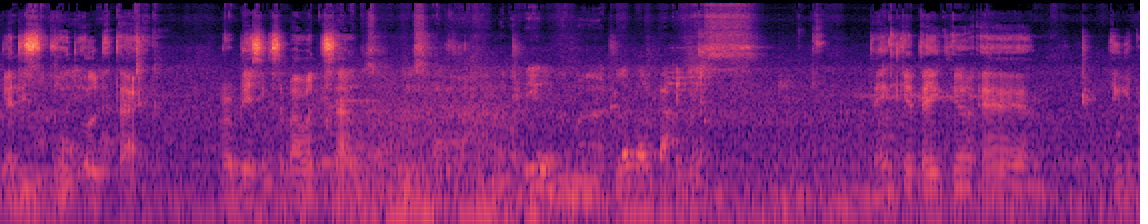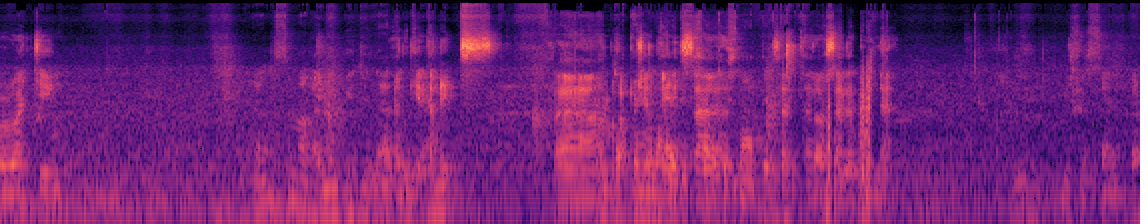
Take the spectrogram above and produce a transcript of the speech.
God is good all the time. More blessings sa bawat isa. Makadeal ng mga global packages. Thank you, thank you, and thank you for watching. Ano gusto mo kayo video natin? And kita Ang top makapasyal kayo sa. Santa Rosa, Laguna. Hmm, Business Center.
